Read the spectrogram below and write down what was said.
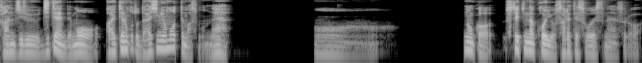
感じる時点でもう相手のこと大事に思ってますもんね。ああ。なんか素敵な恋をされてそうですね、それは。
